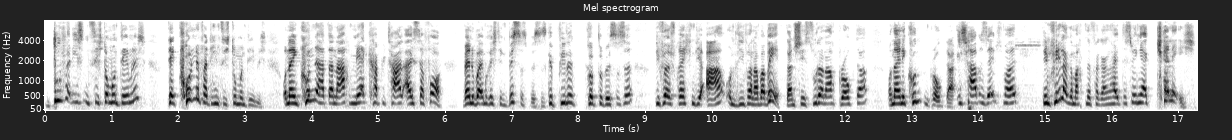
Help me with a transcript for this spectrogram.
du verdienst sich dumm und dämlich, der Kunde verdient sich dumm und dämlich. Und ein Kunde hat danach mehr Kapital als davor, wenn du beim richtigen Business bist. Es gibt viele Krypto-Businesses, die versprechen dir A und liefern aber B. Dann stehst du danach broke da und deine Kunden broke da. Ich habe selbst mal den Fehler gemacht in der Vergangenheit, deswegen erkenne ich,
